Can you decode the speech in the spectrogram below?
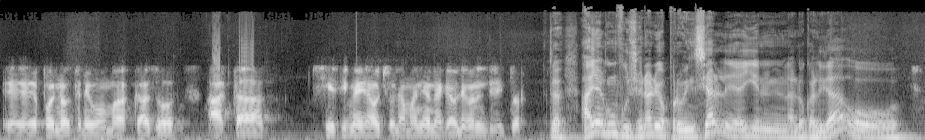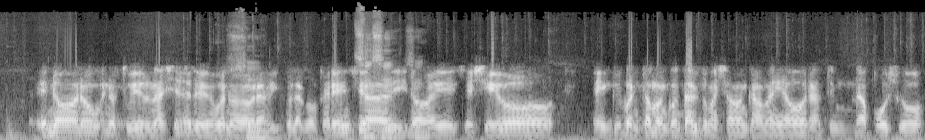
después no tenemos más casos hasta siete y media, ocho de la mañana que hablé con el director. ¿Hay algún funcionario provincial ahí en la localidad o...? Eh, no, no, bueno, estuvieron ayer, eh, bueno, habrás visto la conferencia y no, eh, se llegó, bueno, estamos en contacto, me llaman cada media hora, tengo un apoyo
